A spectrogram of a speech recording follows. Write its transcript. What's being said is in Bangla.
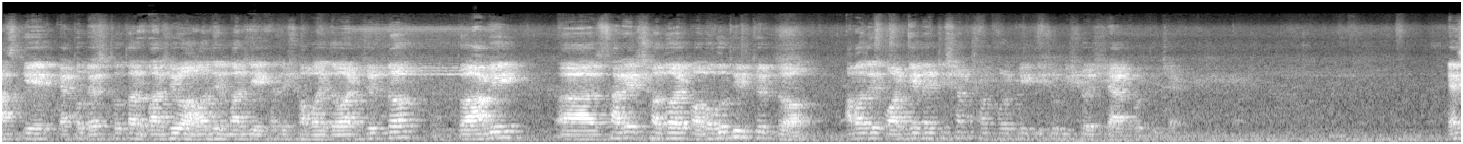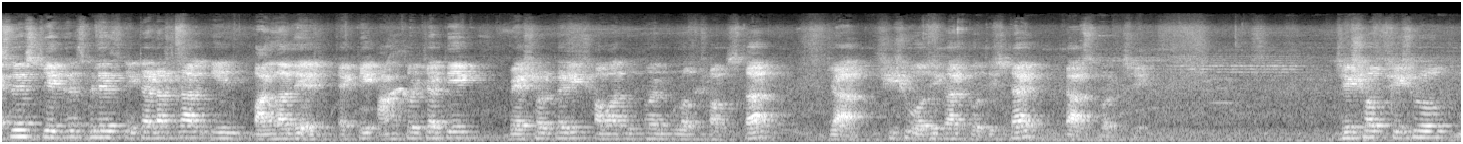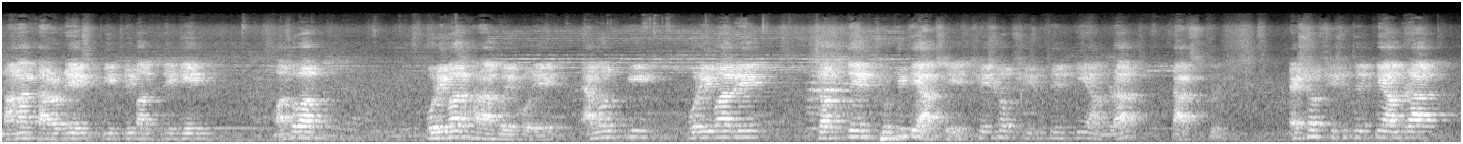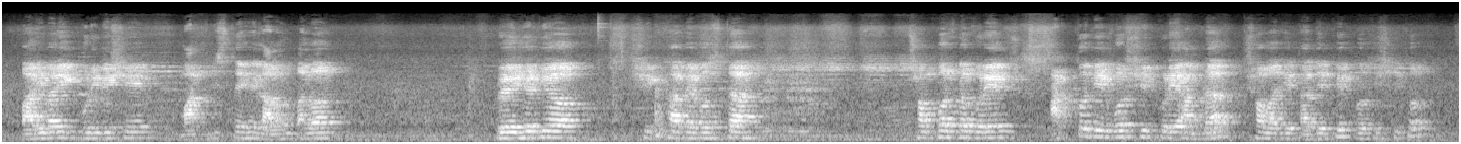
আজকে এত ব্যস্ততার মাঝেও আমাদের মাঝে এখানে সময় দেওয়ার জন্য। তো আমি স্যারের সদয় অবগতির জন্য আমাদের অর্গানাইজেশন সম্পর্কে কিছু বিষয় শেয়ার করতে চাই। SOS children's village international in Bangladesh একটি আন্তর্জাতিক বেসরকারি সমাজ উন্নয়নমূলক সংস্থা যা শিশু অধিকার প্রতিষ্ঠায় কাজ করছে। যেসব শিশু নানা কারণে পিতৃমাতৃহীন অথবা পরিবার হারা হয়ে পড়ে, এমনকি পরিবারে যত্নের ঝুঁকিতে আছে, সেসব শিশুদেরকে আমরা কাজ করি। এসব শিশুদেরকে আমরা পারিবারিক পরিবেশে, মাতৃস্নেহে লালন পালন, প্রয়োজনীয় শিক্ষা ব্যবস্থা সম্পন্ন করে আত্মনির্ভরশীল করে আমরা সমাজে তাদেরকে প্রতিষ্ঠিত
